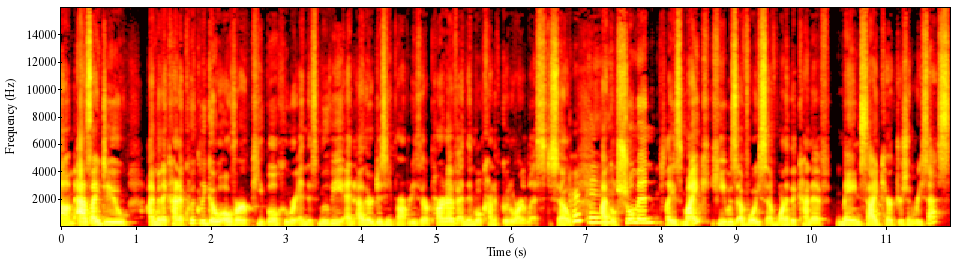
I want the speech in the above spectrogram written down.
um, as I do, I'm going to kind of quickly go over people who were in this movie and other Disney properties they're part of, and then we'll kind of go to our list. So Perfect. Michael Shulman plays Mike. He was a voice of one of the kind of main side characters in Recess.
